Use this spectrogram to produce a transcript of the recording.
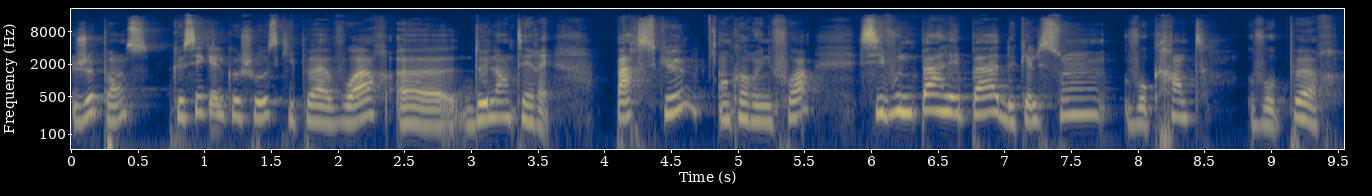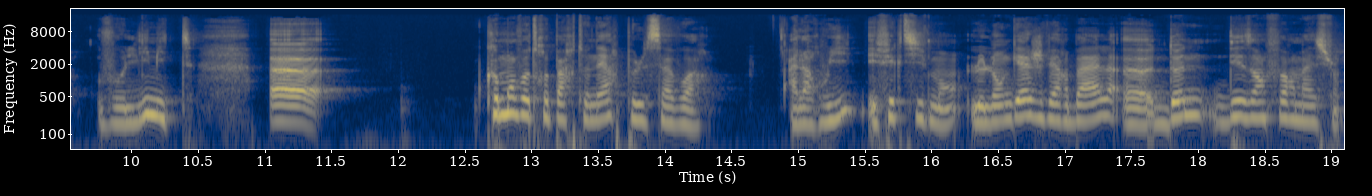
je pense que c'est quelque chose qui peut avoir euh, de l'intérêt. Parce que, encore une fois, si vous ne parlez pas de quelles sont vos craintes, vos peurs, vos limites, euh, comment votre partenaire peut le savoir? Alors oui, effectivement, le langage verbal euh, donne des informations.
